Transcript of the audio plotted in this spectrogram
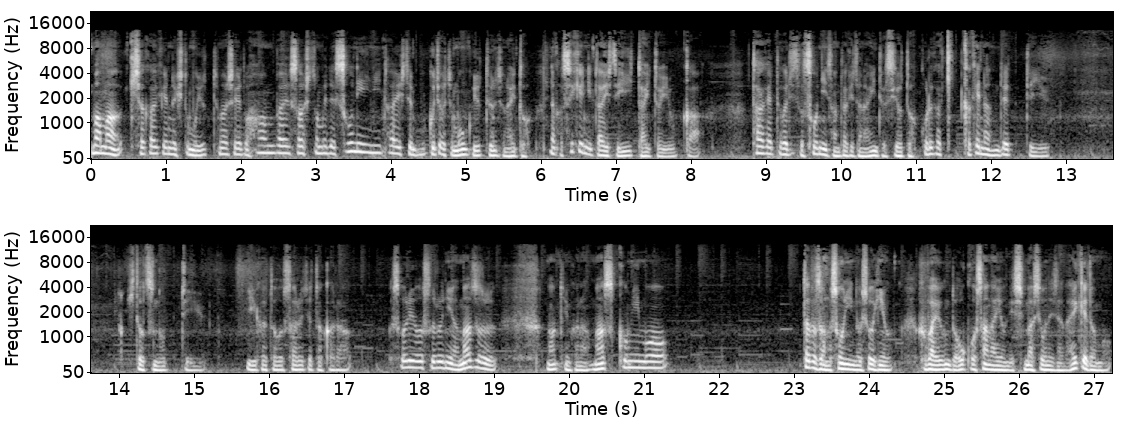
まあまあ、記者会見の人も言ってましたけど、販売差し止めでソニーに対してぐちゃぐちゃ文句言ってるんじゃないと。なんか世間に対して言いたいというか、ターゲットが実はソニーさんだけじゃないんですよと。これがきっかけなんでっていう。一つのっていう言い方をされてたから、それをするには、まず、なんていうかな、マスコミも、ただそのソニーの商品を不買運動を起こさないようにしましょうねじゃないけども、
